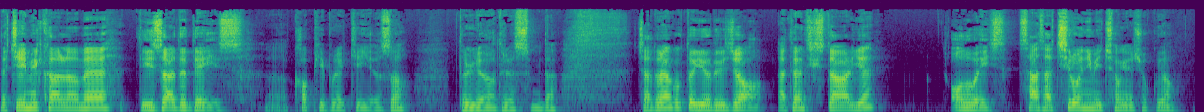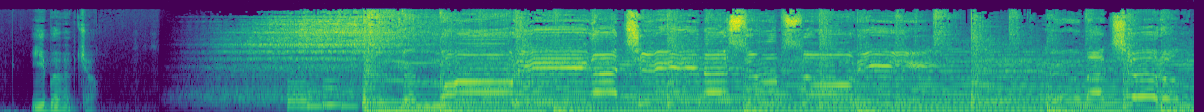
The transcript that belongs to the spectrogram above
네, 제이미 칼럼의 These Are The Days 어, 커피 브레이크에 이어서 들려드렸습니다. 자, 노래 한 곡도 이어드리죠. 아틀란틱 스타리의 Always 4475님이 청해 주셨고요. 2부에 뵙죠. 금모리같이 날 숨소리 음악처럼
